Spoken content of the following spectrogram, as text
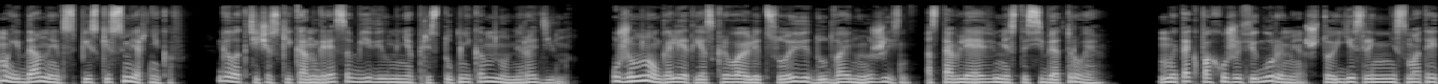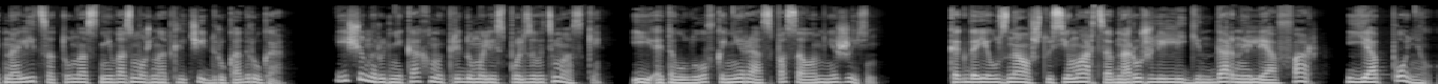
Мои данные в списке смертников. Галактический конгресс объявил меня преступником номер один. Уже много лет я скрываю лицо и веду двойную жизнь, оставляя вместо себя трое. Мы так похожи фигурами, что если не смотреть на лица, то нас невозможно отличить друг от друга. Еще на рудниках мы придумали использовать маски, и эта уловка не раз спасала мне жизнь. Когда я узнал, что симарцы обнаружили легендарный леофар, я понял,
